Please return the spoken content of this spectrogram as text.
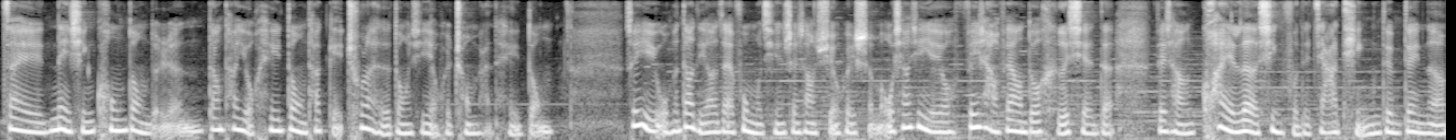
在内心空洞的人，当他有黑洞，他给出来的东西也会充满黑洞。所以，我们到底要在父母亲身上学会什么？我相信也有非常非常多和谐的、非常快乐、幸福的家庭，对不对呢？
